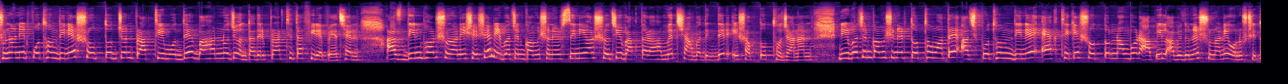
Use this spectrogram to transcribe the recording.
শুনানির প্রথম দিনে সত্তর জন প্রার্থীর মধ্যে বাহান্ন জন তাদের প্রার্থিতা ফিরে পেয়েছেন। আজ দিনভর শুনানি শেষে নির্বাচন কমিশনের সিনিয়র সচিব আক্তার আহমেদ সাংবাদিকদের এসব তথ্য জানান। নির্বাচন কমিশনের তথ্য মতে, আজ প্রথম দিনে এক থেকে সত্তর নম্বর আপিল আবেদনের শুনানি অনুষ্ঠিত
